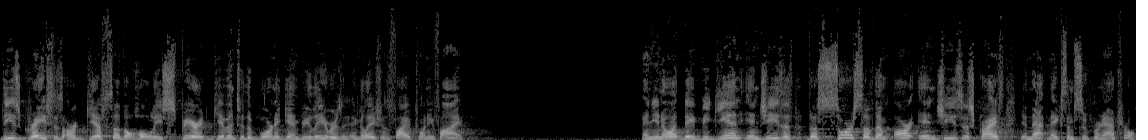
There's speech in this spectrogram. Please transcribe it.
These graces are gifts of the Holy Spirit given to the born again believers in Galatians 5:25. And you know what? They begin in Jesus. The source of them are in Jesus Christ, and that makes them supernatural.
